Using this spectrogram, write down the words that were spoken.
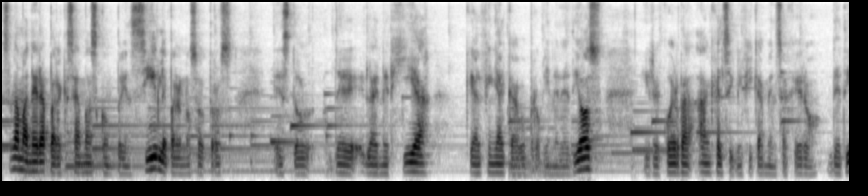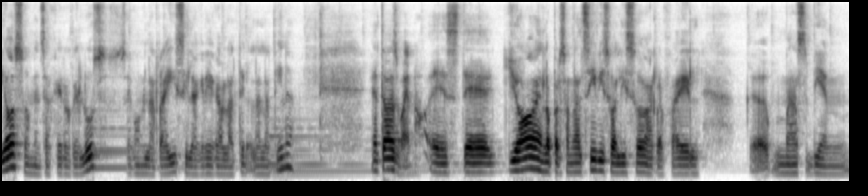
es una manera para que sea más comprensible para nosotros esto de la energía que al fin y al cabo proviene de Dios. Y recuerda, ángel significa mensajero de Dios o mensajero de luz, según la raíz y la griega o la, latina. Entonces, bueno, este, yo en lo personal sí visualizo a Rafael más bien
